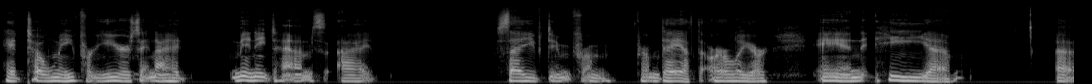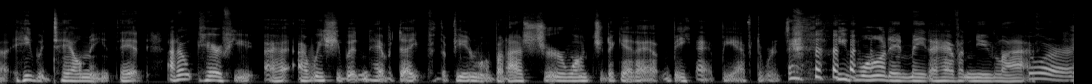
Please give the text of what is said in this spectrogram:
had told me for years, and I had many times I saved him from from death earlier, and he uh, uh, he would tell me that I don't care if you. I, I wish you wouldn't have a date for the funeral, but I sure want you to get out and be happy afterwards. he wanted me to have a new life. sure.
